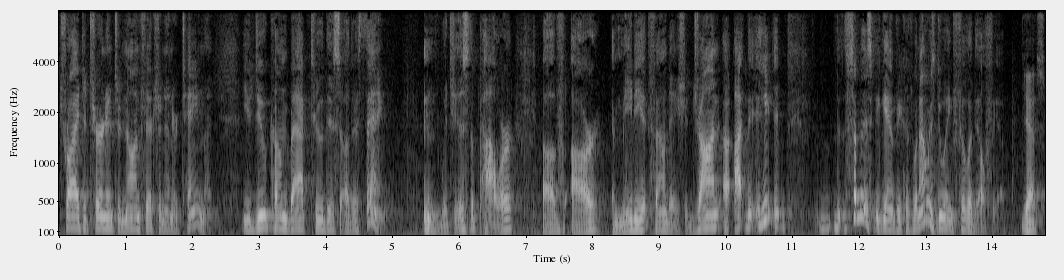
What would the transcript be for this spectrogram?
tried to turn into nonfiction entertainment, you do come back to this other thing, which is the power of our immediate foundation. John, uh, I, he, some of this began because when I was doing Philadelphia. Yes.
